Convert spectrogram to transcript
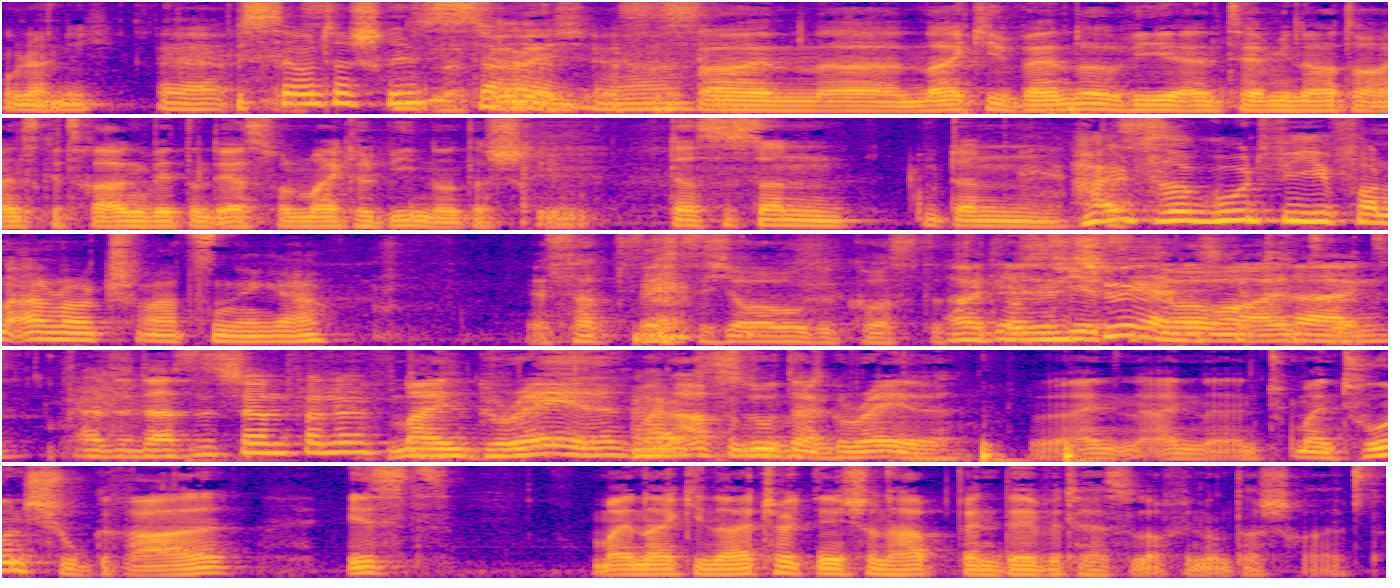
Oder nicht? Ja. ist der unterschrieben? Natürlich. Es ist ein äh, Nike Vandal, wie er in Terminator 1 getragen wird und er ist von Michael Bean unterschrieben. Das ist dann, gut, dann. Halb so gut wie von Arnold Schwarzenegger. Es hat 60 Euro gekostet. Aber der hat den Schuh 40 ja nicht Euro getragen. Also das ist schon vernünftig. Mein Grail, mein Halb so absoluter Grail, ein, ein, ein, mein Turnschuh-Gral ist mein Nike Night Track, den ich schon habe, wenn David Hasselhoff ihn unterschreibt.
